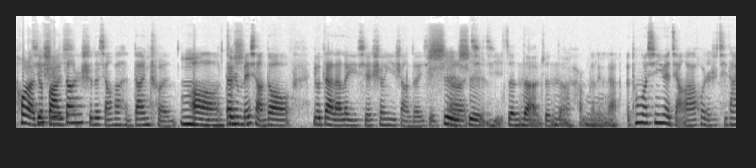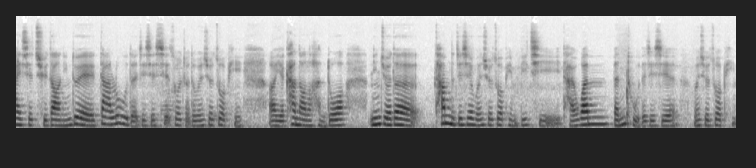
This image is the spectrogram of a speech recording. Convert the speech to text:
后来就其实发现。当时的想法很单纯，嗯哦但是没想到又带来了一些生意上的一些奇迹，真的嗯真的嗯好的，领带。通过新月奖啊，或者是其他一些渠道，您对大陆的这些写作者的文学作品，呃，也看到了很多。您觉得他们的这些文学作品，比起台湾本土的这些文学作品，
